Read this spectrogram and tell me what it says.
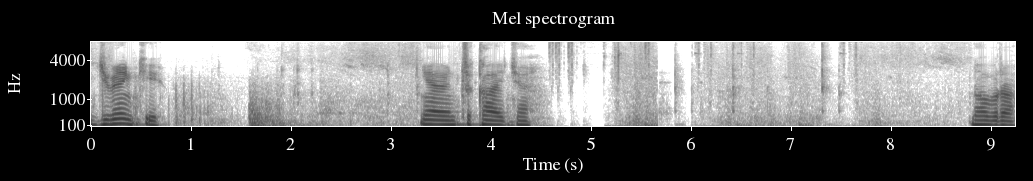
Dźwięki. Nie wiem, czekajcie. Dobra.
